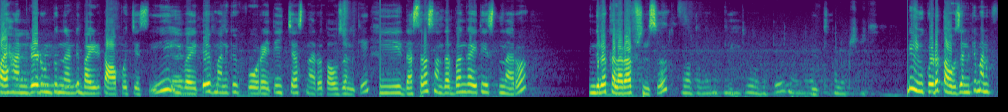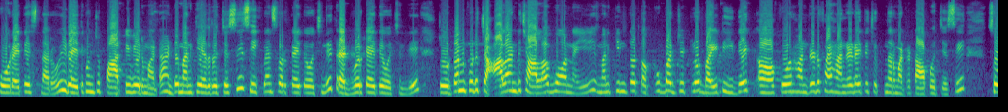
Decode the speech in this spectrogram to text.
ఫైవ్ హండ్రెడ్ ఉంటుందండి. బయట టాప్ వచ్చేసి. ఇవైతే మనకి ఫోర్ అయితే ఇచ్చేస్తున్నారు థౌజండ్కి ఈ దసరా సందర్భంగా అయితే ఇస్తున్నారు. ఇందులో కలర్ ఆప్షన్స్. ఇవి కూడా థౌసండ్కి మనకి ఫోర్ అయితే ఇస్తున్నారు. ఇదైతే కొంచెం పార్టీ వేర్ మాట. అంటే మనకి ఎదురొచ్చేసి సీక్వెన్స్ వర్క్ అయితే వచ్చింది థ్రెడ్ వర్క్ అయితే వచ్చింది. చూడటానికి కూడా చాలా అంటే చాలా బాగున్నాయి. మనకి ఇంత తక్కువ బడ్జెట్లో బయట ఇదే ఫోర్ హండ్రెడ్ ఫైవ్ హండ్రెడ్ అయితే చెప్తున్నారు అనమాట టాప్ వచ్చేసి. సో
